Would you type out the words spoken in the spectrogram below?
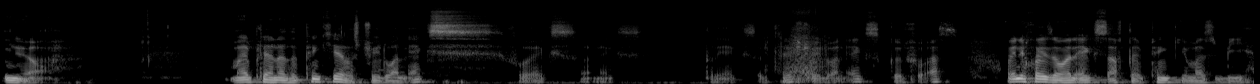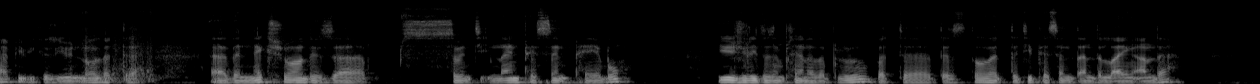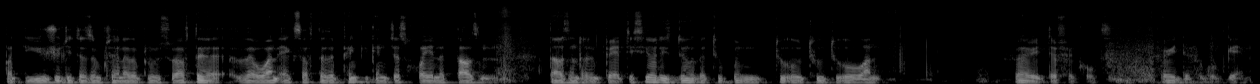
yeah. Might play another pink here. Let's trade 1x, 4x, 1x, 3x. Okay, trade 1x. Good for us. When you hold a 1x after pink, you must be happy because you know that the uh, the next round is uh, 79% payable. Usually doesn't play another blue, but uh, there's still that 30% underlying under. But usually doesn't play another blue. So after the 1x, after the pink, you can just in a thousand, thousand rand bet. You see what he's doing with the 2.20201? Very difficult. Very difficult game.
